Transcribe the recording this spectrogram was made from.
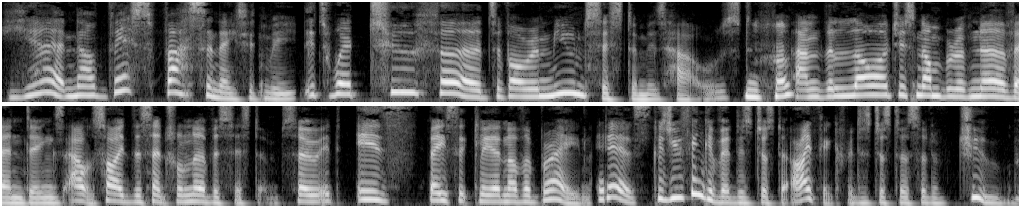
Yeah, now this fascinated me. It's where two thirds of our immune system is housed mm-hmm. and the largest number of nerve endings outside the central nervous system. So it is basically another brain. It is. Because you think of it as just, a, I think of it as just a sort of tube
